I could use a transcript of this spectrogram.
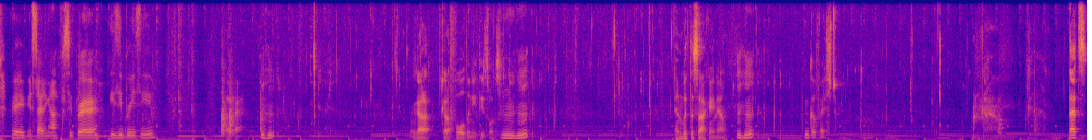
We're starting off super easy breezy. Okay. Mhm. We gotta gotta fold and eat these ones. Mm-hmm. And with the sake now. You Go first. That's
